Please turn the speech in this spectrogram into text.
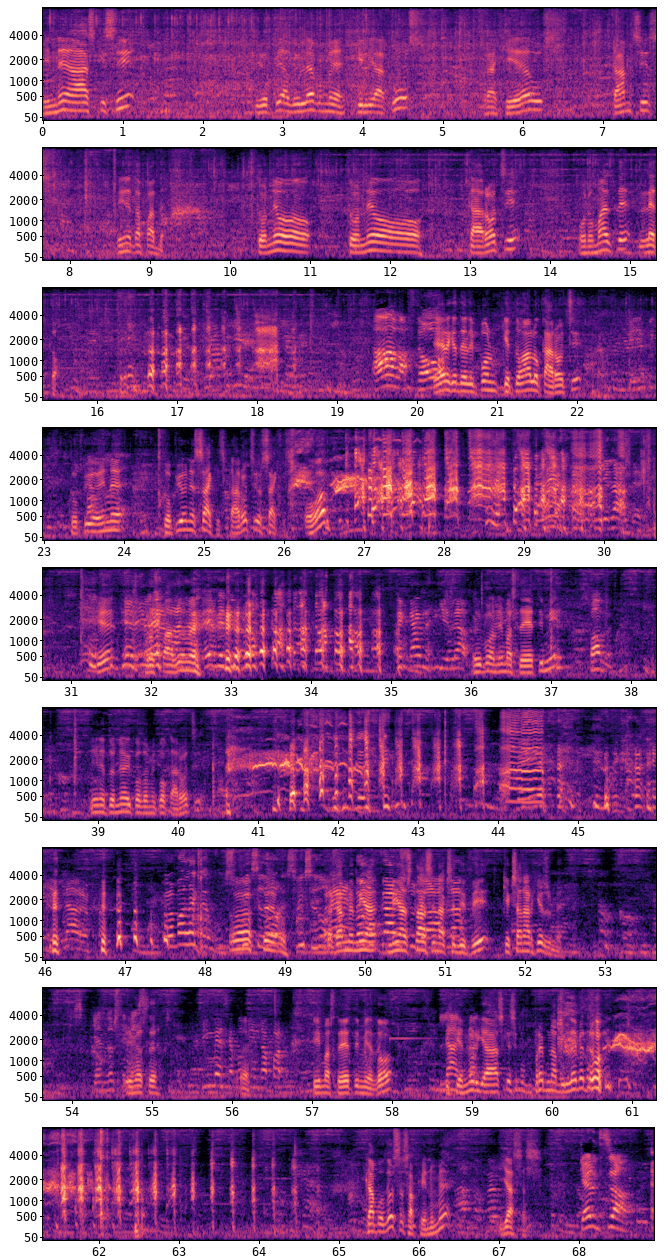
Η νέα άσκηση η οποία δουλεύουμε κοιλιακούς, βραχιαίους, κάμψεις, είναι τα πάντα. Το νέο, το νέο καρότσι ονομάζεται Λέτο. Α, με αυτό. Έρχεται λοιπόν και το άλλο καρότσι το οποίο είναι, το οποίο είναι σάκης. Καρότσι ο σάκης. Και προσπαθούμε. λοιπόν, είμαστε έτοιμοι. Πάμε. Είναι το νέο οικοδομικό καρότσι. Ρε μαλάκα, Ω, σφίξε Θεέ εδώ, μου. σφίξε εδώ. Θα κάνουμε το μια, μου κάνεις μια σου, στάση Λάνα. να ξεντηθεί και ξαναρχίζουμε. Και εδώ στη μέση. Είμαστε, Τι μέση, από εκεί είναι τα πάντα. είμαστε έτοιμοι εδώ. Η Live, καινούργια άσκηση που πρέπει να δουλεύετε όλοι. Κάπου εδώ σας αφήνουμε. Γεια σας. Κέρδισα.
